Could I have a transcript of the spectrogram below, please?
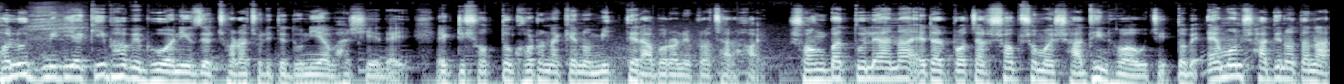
হলুদ মিডিয়া কীভাবে ভুয়া নিউজের ছড়াছড়িতে দুনিয়া ভাসিয়ে দেয়? একটি সত্য ঘটনা কেন মিথ্যের আবরণে প্রচার হয়? সংবাদ তুলে আনা, এটার প্রচার সবসময় স্বাধীন হওয়া উচিত। তবে এমন স্বাধীনতা না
